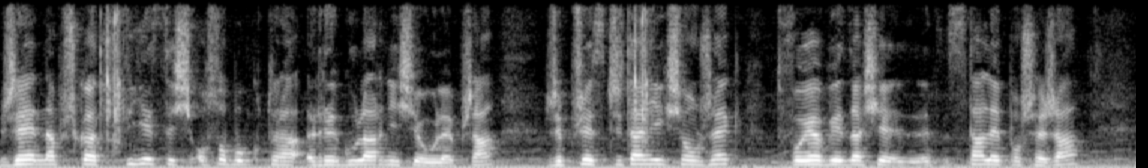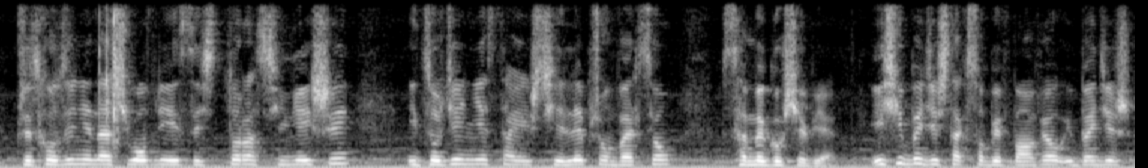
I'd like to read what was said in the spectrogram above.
że na przykład ty jesteś osobą, która regularnie się ulepsza, że przez czytanie książek twoja wiedza się e, stale poszerza, przez chodzenie na siłownię jesteś coraz silniejszy i codziennie stajesz się lepszą wersją samego siebie. Jeśli będziesz tak sobie wmawiał i będziesz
